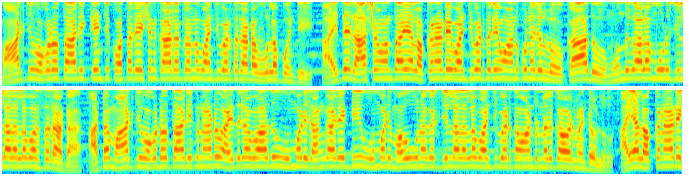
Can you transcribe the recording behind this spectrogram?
మార్చి ఒకటో తారీఖు కొత్త రేషన్ కార్డులను పంచి పెడతారట ఊళ్ళ పొంటి. అయితే రాష్ట్రం అంతా ఇవాళ ఒక్కనాడే వంచి పెడతారేమో అనుకునే కాదు ముందుగాల మూడు జిల్లాలలో పంచుతారట. అట మార్చి ఒకటో తారీఖు నాడు హైదరాబాదు ఉమ్మడి రంగారెడ్డి ఉమ్మడి మహబూబ్ నగర్ జిల్లాలలో పంచిపెడతాం అంటున్నారు గవర్నమెంట్ వాళ్ళు. అయాల ఒక్కనాడే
